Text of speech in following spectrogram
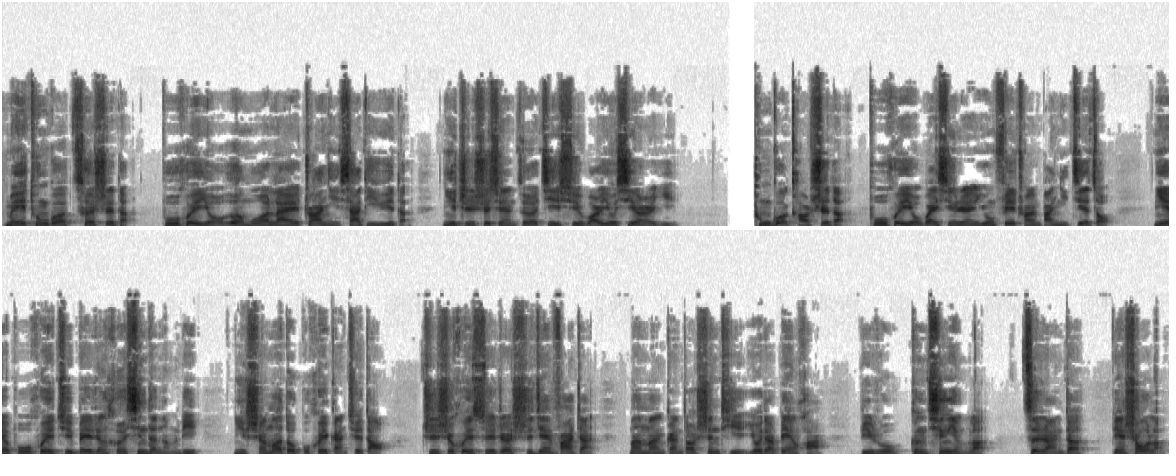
没通过测试的。不会有恶魔来抓你下地狱的，你只是选择继续玩游戏而已。通过考试的，不会有外星人用飞船把你接走，你也不会具备任何新的能力，你什么都不会感觉到，只是会随着时间发展，慢慢感到身体有点变化，比如更轻盈了，自然的变瘦了。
